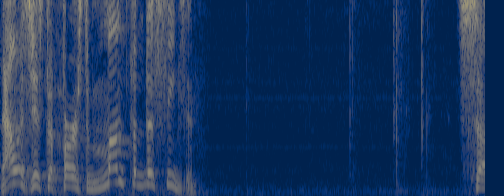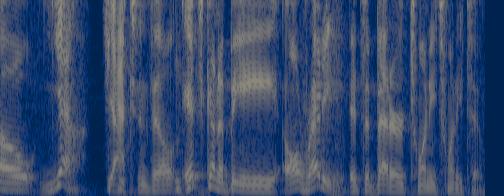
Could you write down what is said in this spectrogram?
That was just the first month of the season. So, yeah, Jacksonville, it's going to be already, it's a better 2022.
